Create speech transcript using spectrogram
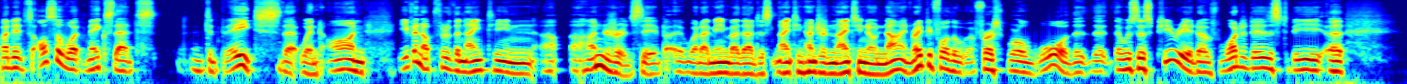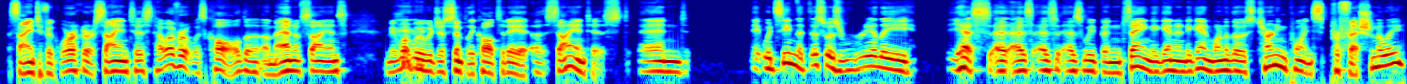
but it's also what makes that debates that went on even up through the 1900s. Eh, what I mean by that is 1900 and 1909, right before the First World War. The, the, there was this period of what it is to be a, a scientific worker, a scientist, however it was called, a, a man of science. I mean, what we would just simply call today a, a scientist. And it would seem that this was really yes as as as we've been saying again and again one of those turning points professionally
